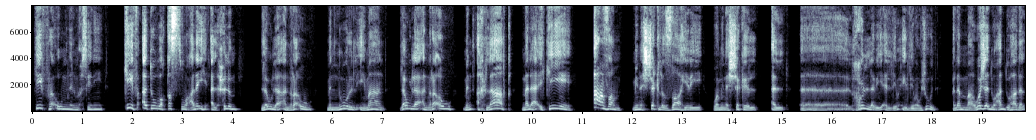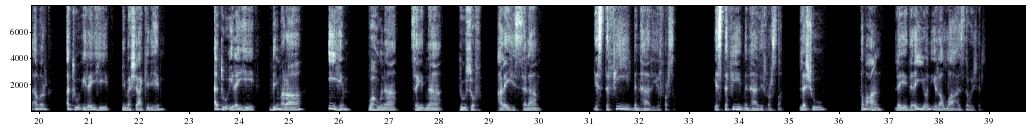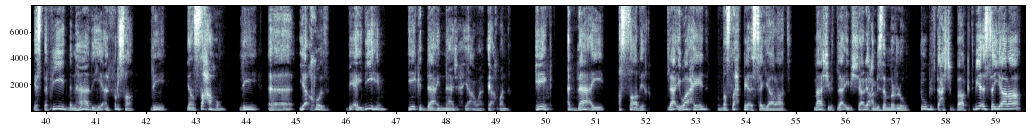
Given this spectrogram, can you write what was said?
كيف رأوا من المحسنين؟ كيف أتوا وقصوا عليه الحلم؟ لولا أن رأوا من نور الإيمان لولا أن رأوا من أخلاق ملائكية أعظم من الشكل الظاهري ومن الشكل آه، الخلبي اللي موجود. فلما وجدوا عنده هذا الأمر أتوا إليه بمشاكلهم. أتوا إليه بمرائيهم. وهنا سيدنا يوسف عليه السلام يستفيد من هذه الفرصة. يستفيد من هذه الفرصة. لشو؟ طبعا ليدعيهم إلى الله عز وجل. يستفيد من هذه الفرصة لينصحهم ليأخذ بأيديهم. هيك الداعي الناجح يا أخوانا هيك الداعي الصادق. تلاقي واحد بمصلحة بيع السيارات. ماشي بتلاقي بالشارع عم بيزمر له. شو بيفتح الشباك؟ تبيع السيارة.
